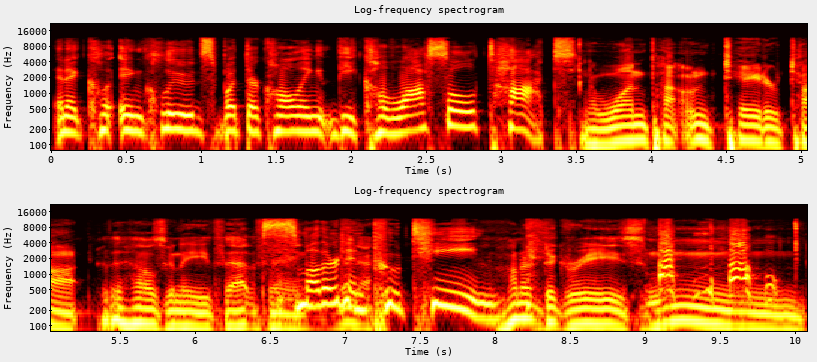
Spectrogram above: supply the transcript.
And it cl- includes what they're calling the colossal tot, A one pound tater tot. Who the hell's going to eat that thing? smothered in poutine. 100 degrees. Mm.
